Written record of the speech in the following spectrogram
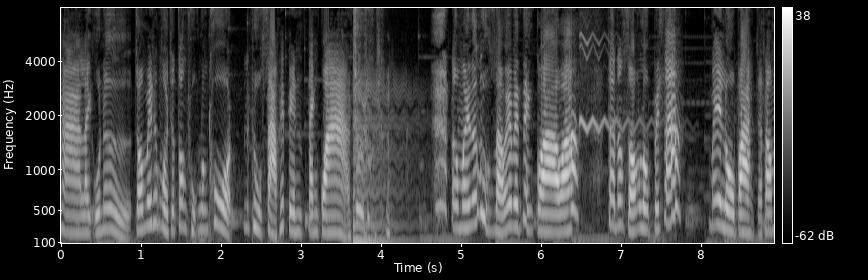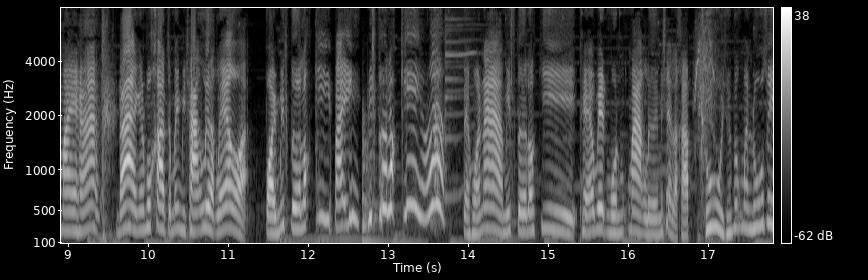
ชาไลโอเนอร์จอมเวททั้งหมดจะต้องถูกลงโทษ และถูกสาปให้เป็นแตงกวาทำไมต้องถูกสาปให้เป็นแตงกวาวะถ้าทั้งสองหลบไปซะไม่หลบอะจะทำไมฮะ ได้งั้นพวกข้าจะไม่มีทางเลือกแล้วอะ ปล่อยมิสเตอร์ล็อกกี้ไปมิสเตอร์ล็อกกี้วะแต่หัวหน้ามิสเตอร์ล็อกกี้แพ้เวทมนต์มากๆเลยไม่ใช่เหรอครับชู้ฉันพวกมันรู้สิ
